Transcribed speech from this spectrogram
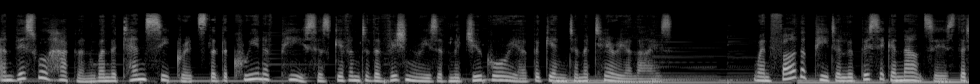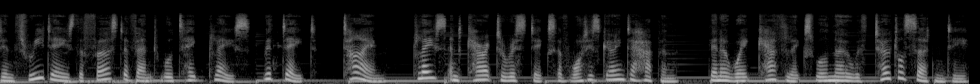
And this will happen when the ten secrets that the Queen of Peace has given to the visionaries of Medjugorje begin to materialize. When Father Peter Ljubicic announces that in three days the first event will take place, with date, time, place, and characteristics of what is going to happen, then awake Catholics will know with total certainty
